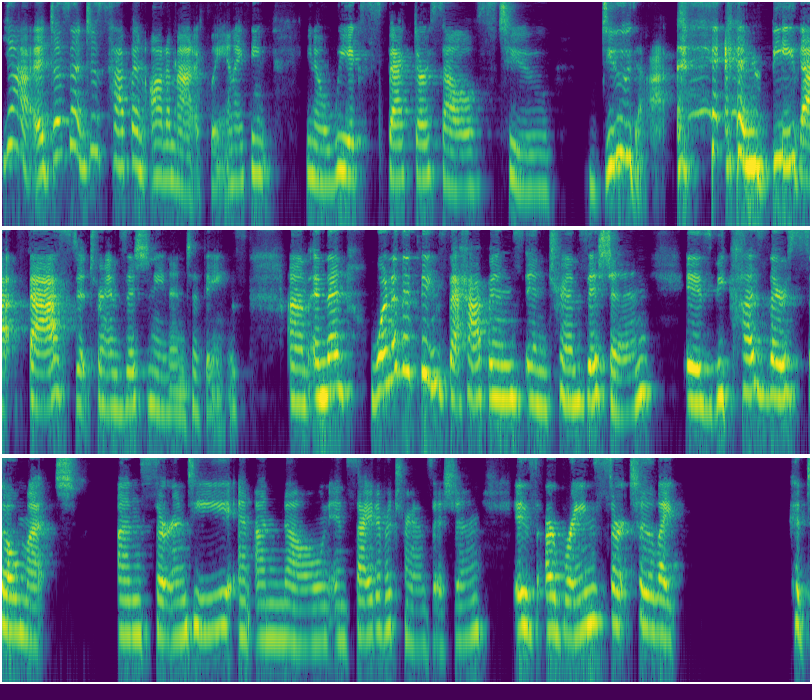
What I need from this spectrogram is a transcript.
yeah it doesn't just happen automatically and i think you know we expect ourselves to do that and be that fast at transitioning into things. Um, and then one of the things that happens in transition is because there's so much uncertainty and unknown inside of a transition is our brains start to like cat-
